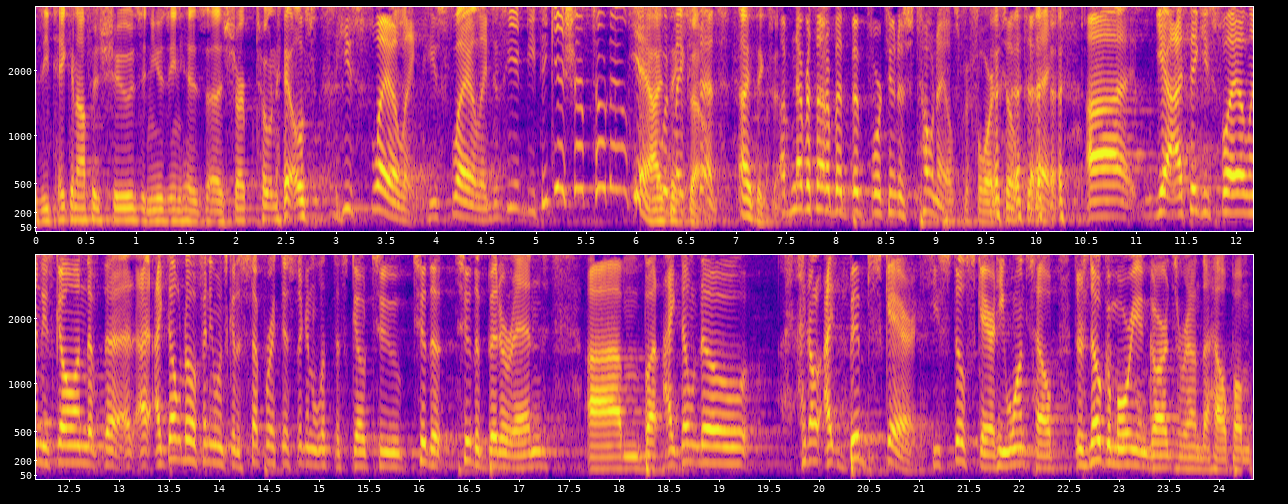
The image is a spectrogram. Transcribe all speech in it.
Is he taking off his shoes and using his uh, sharp toenails? He's flailing. He's flailing. Does he? Do you think he has sharp toenails? Yeah, That I would think make so. sense. I think so. I've never thought about Bib Fortuna's toenails before until today. uh, yeah, I think he's flailing. He's going. The, the, I, I don't know if anyone's going to separate this. They're going to let this go to to the to the bitter end. Um, but I don't know. I don't. I, Bib's scared. He's still scared. He wants help. There's no Gamorrean guards around to help him.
